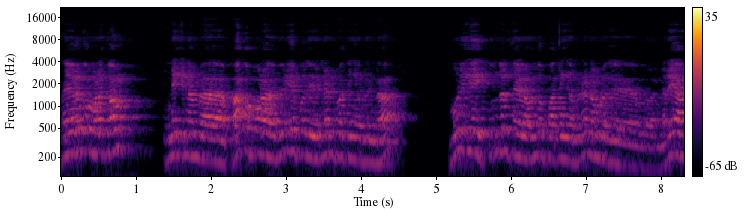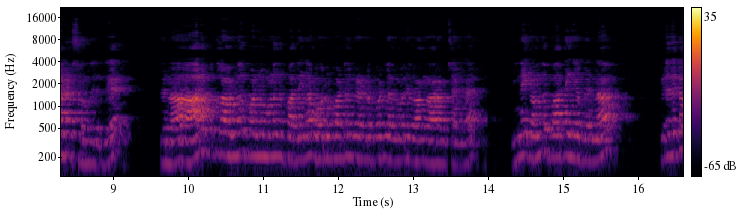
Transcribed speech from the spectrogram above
அனைவருக்கும் வணக்கம். இன்னைக்கு நம்ம பார்க்க போற வீடியோ பதிவு என்னன்னு பார்த்தீங்க அப்படின்னா மூலிகை குந்தல் தைலம் வந்து பார்த்தீங்க அப்படின்னா நம்மளுக்கு நிறைய ஆர்டர்ஸ் வந்துருக்கு. நான் ஆரம்பத்தில் வந்து பண்ணும்பொழுது பார்த்தீங்கன்னா ஒரு பாட்டில் ரெண்டு பாட்டில் அந்த மாதிரி வாங்க ஆரம்பிச்சாங்க. இன்னைக்கு வந்து பார்த்தீங்க அப்படின்னா கிட்டத்தட்ட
